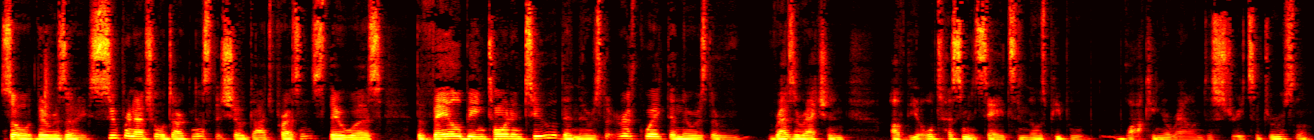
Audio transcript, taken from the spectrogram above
So there was a supernatural darkness that showed God's presence. There was the veil being torn in two. Then there was the earthquake. Then there was the resurrection of the Old Testament saints and those people walking around the streets of Jerusalem.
